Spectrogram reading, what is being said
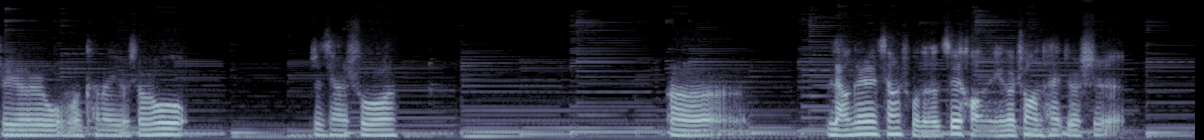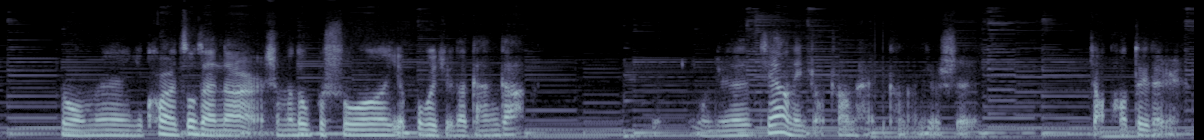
这就是我们可能有时候之前说，呃，两个人相处的最好的一个状态就是，就我们一块儿坐在那儿，什么都不说，也不会觉得尴尬。我觉得这样的一种状态，可能就是找到对的人了。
